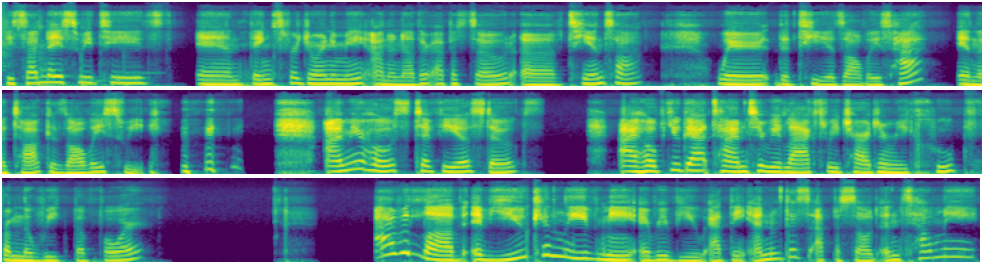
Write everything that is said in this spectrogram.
Happy Sunday, sweet teas, and thanks for joining me on another episode of Tea and Talk, where the tea is always hot and the talk is always sweet. I'm your host, Tafia Stokes. I hope you got time to relax, recharge, and recoup from the week before. I would love if you can leave me a review at the end of this episode and tell me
